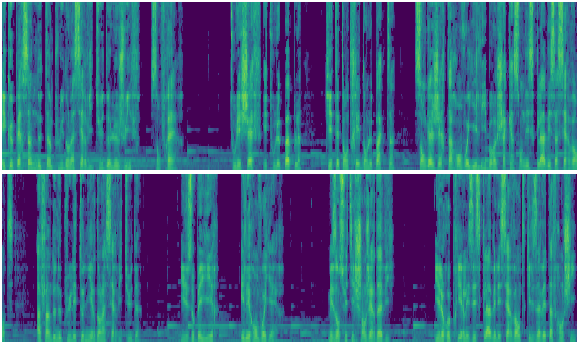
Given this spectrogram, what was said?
et que personne ne tint plus dans la servitude le juif, son frère. Tous les chefs et tout le peuple, qui étaient entrés dans le pacte, s'engagèrent à renvoyer libre chacun son esclave et sa servante, afin de ne plus les tenir dans la servitude. Ils obéirent et les renvoyèrent. Mais ensuite ils changèrent d'avis. Ils reprirent les esclaves et les servantes qu'ils avaient affranchis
